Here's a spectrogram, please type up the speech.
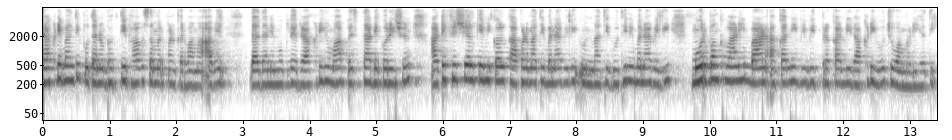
રાખડી બાંધી પોતાનો ભક્તિભાવ સમર્પણ કરવામાં આવેલ. દાદાને મોકલેલ રાખડીઓમાં પિસ્તા ડેકોરેશન, આર્ટિફિશિયલ કેમિકલ કાપડમાંથી બનાવેલી, ઊનમાંથી ગૂંથીને બનાવેલી મોરપંખવાળી બાણ આકારની વિવિધ પ્રકારની રાખડીઓ જોવા મળી હતી.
